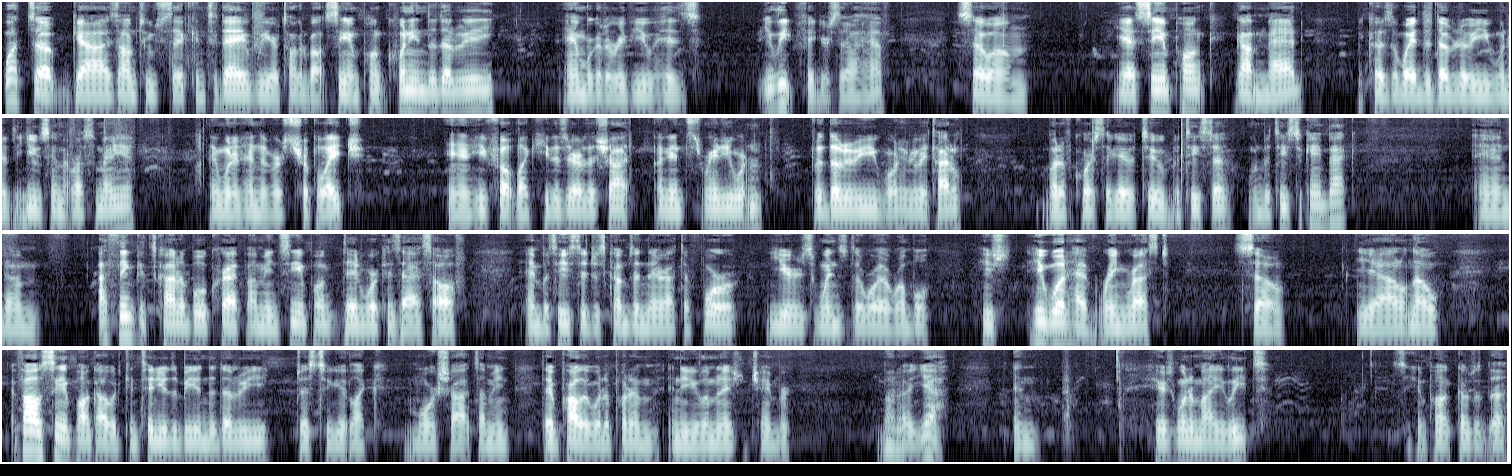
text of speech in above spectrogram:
What's up, guys? I'm Too Sick, and today we are talking about CM Punk quitting the WWE, and we're going to review his Elite figures that I have. So, um, yeah, CM Punk got mad because the way the WWE wanted to use him at WrestleMania, they wanted him to verse Triple H, and he felt like he deserved a shot against Randy Orton for the WWE World Heavyweight title. But of course, they gave it to Batista when Batista came back. And um, I think it's kind of bull crap. I mean, CM Punk did work his ass off, and Batista just comes in there after four years, wins the Royal Rumble. He sh- he would have ring rust. So, yeah, I don't know. If I was CM Punk, I would continue to be in the WWE just to get like more shots. I mean, they probably would have put him in the elimination chamber. But uh, yeah, and here's one of my elites. CM Punk comes with the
